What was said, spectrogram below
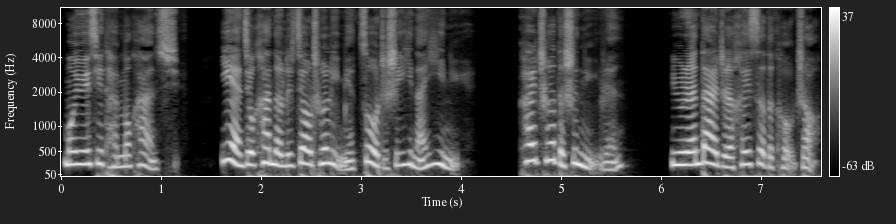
莫云熙抬眸看去，一眼就看到了轿车里面坐着是一男一女，开车的是女人，女人戴着黑色的口罩，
